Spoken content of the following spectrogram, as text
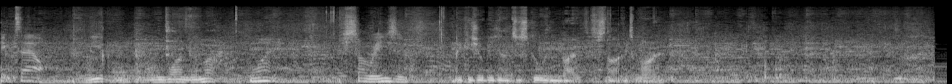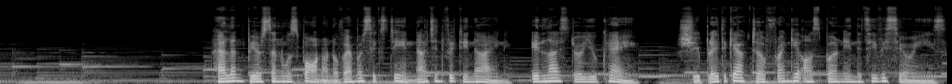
Kicked out. You we wind them up. Why? So easy. Because you'll be going to school with them both starting tomorrow. Helen Pearson was born on November 16, 1959 in Leicester, UK. She played the character Frankie Osborne in the TV series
